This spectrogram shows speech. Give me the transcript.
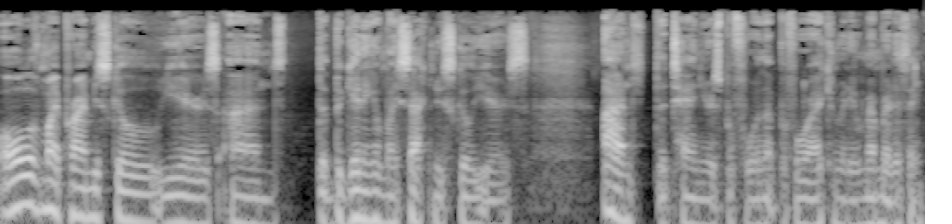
all of my primary school years and the beginning of my secondary school years, and the 10 years before that, before I can really remember anything.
